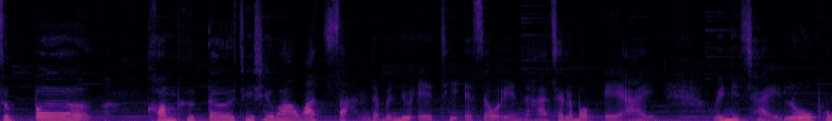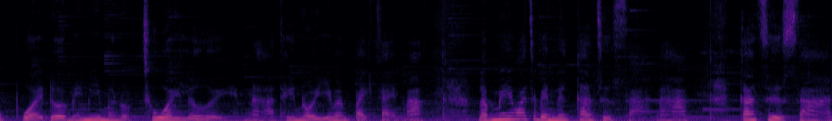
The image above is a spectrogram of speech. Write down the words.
ซูเปอร์คอมพิวเตอร์ที่ชื่อว่า Watson W A T S O N นะคะ ใช้ระบบ AI วินิจฉัยโรคผู้ป่วยโดยไม่มีมนุษย์ช่วยเลยนะคะเทคโนโลยีมันไปไกลมาก แล้วไม่ว่าจะเป็นเรื่องการสื่อสารนะคะ การสื่อสาร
